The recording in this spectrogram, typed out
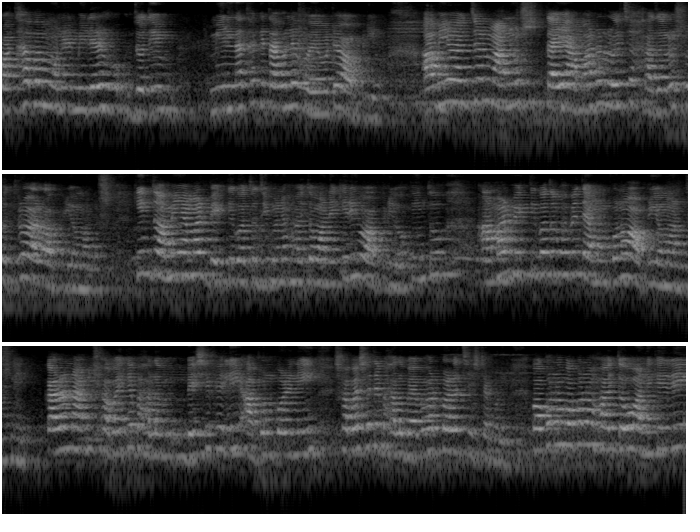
কথা বা মনের মিলের যদি মিল না থাকে তাহলে হয়ে ওঠে অপ্রিয়। আমিও একজন মানুষ, তাই আমারও রয়েছে হাজারো শত্রু আর অপ্রিয় মানুষ। কিন্তু আমি আমার ব্যক্তিগত জীবনে হয়তো অনেকেরই অপ্রিয়, কিন্তু আমার ব্যক্তিগতভাবে তেমন কোনো অপ্রিয় মানুষ নেই। কারণ আমি সবাইকে ভালোবেসে ফেলি, আপন করে নেই, সবার সাথে ভালো ব্যবহার করার চেষ্টা করি। কখনো কখনো হয়তো অনেকেরই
